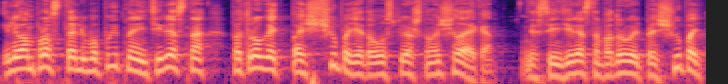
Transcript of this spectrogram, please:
Или вам просто любопытно, интересно потрогать, пощупать этого успешного человека? Если интересно потрогать, пощупать,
